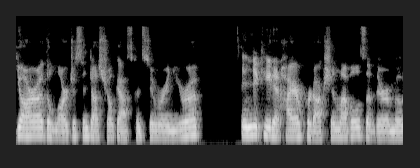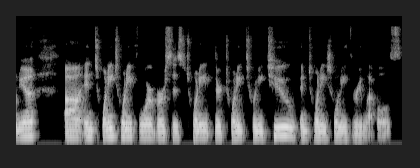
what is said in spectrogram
Yara, the largest industrial gas consumer in Europe, indicated higher production levels of their ammonia uh, in 2024 versus 20, their 2022 and 2023 levels.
